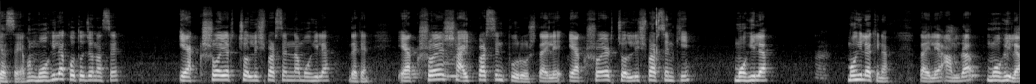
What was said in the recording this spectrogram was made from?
গেছে। এখন মহিলা কতজন আছে? একশো এর চল্লিশ পার্সেন্ট না মহিলা? দেখেন একশো এর ষাট পার্সেন্ট পুরুষ তাইলে একশো এর চল্লিশ পার্সেন্ট কি? মহিলা। মহিলা কিনা? তাইলে আমরা মহিলা।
